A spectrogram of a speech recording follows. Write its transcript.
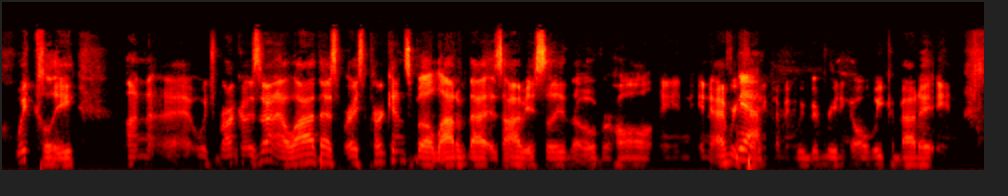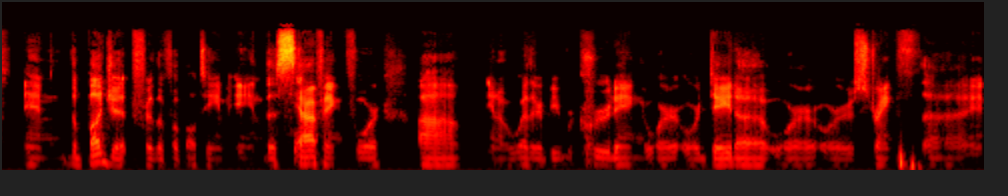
quickly on uh, which Broncos done. A lot of that is Bryce Perkins, but a lot of that is obviously the overhaul in, in everything. Yeah. I mean, we've been reading all week about it in in the budget for the football team, in the staffing for um, you know whether it be recruiting or or data or or strength uh, and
